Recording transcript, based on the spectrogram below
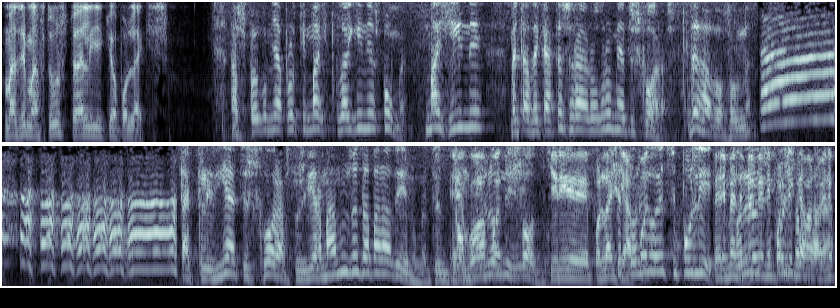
Μαζί με αυτούς το έλεγε και ο Πολάκης. Να σου πω εγώ μια πρώτη μάχη που θα γίνει, ας πούμε. Μάχη είναι με τα 14 αεροδρόμια της χώρας. Δεν θα δοθούν. τα κλειδιά της χώρας στους Γερμανούς δεν τα παραδίνουμε. Τον πυλών εισόδου. Κύριε Πολάκη, και το από... λέω έτσι πολύ. Περιμένετε, το λέω είναι έτσι πολύ πολύ σοβαρό. καθαρά. Είναι...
